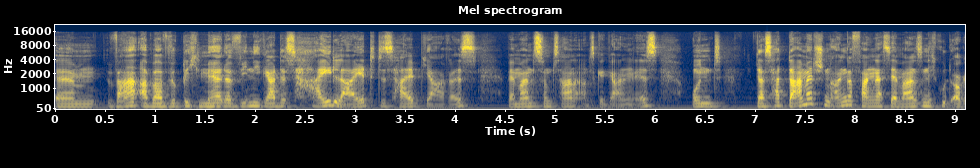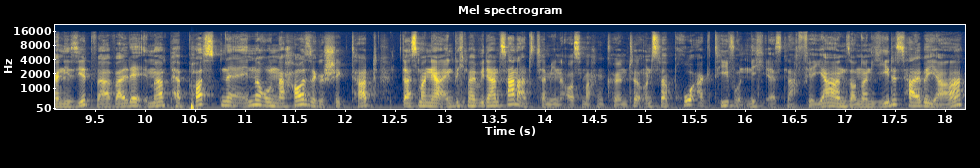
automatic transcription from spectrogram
ähm, war aber wirklich mehr oder weniger das Highlight des Halbjahres, wenn man zum Zahnarzt gegangen ist. Und das hat damit schon angefangen, dass er wahnsinnig gut organisiert war, weil der immer per Post eine Erinnerung nach Hause geschickt hat, dass man ja eigentlich mal wieder einen Zahnarzttermin ausmachen könnte. Und zwar proaktiv und nicht erst nach vier Jahren, sondern jedes halbe Jahr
